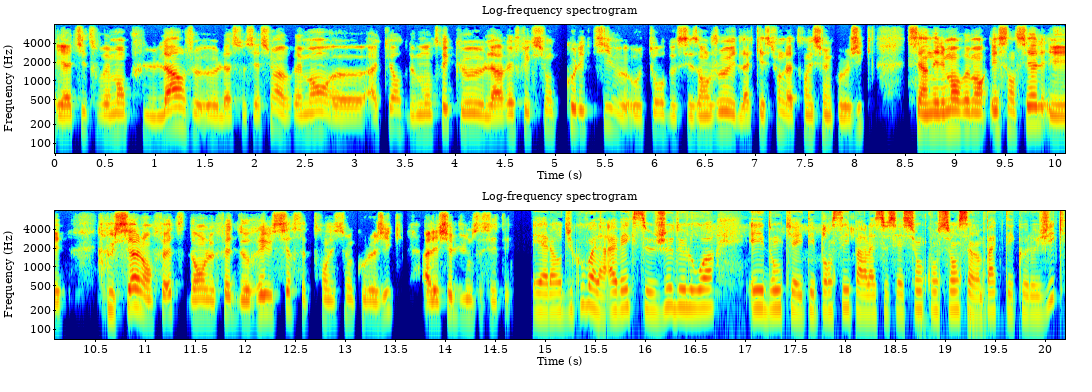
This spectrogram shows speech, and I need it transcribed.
Et à titre vraiment plus large, l'association a vraiment à cœur de montrer que la réflexion collective autour de ces enjeux et de la question de la transition écologique, c'est un élément vraiment essentiel et crucial en fait dans le fait de réussir cette transition écologique à l'échelle d'une société. Et alors du coup voilà, avec ce jeu de loi et donc qui a été pensé par l'association Conscience et Impact écologique,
